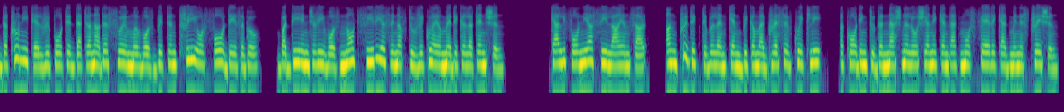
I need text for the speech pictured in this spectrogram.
The Chronicle reported that another swimmer was bitten three or four days ago, but the injury was not serious enough to require medical attention. California sea lions are unpredictable and can become aggressive quickly, according to the National Oceanic and Atmospheric Administration.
